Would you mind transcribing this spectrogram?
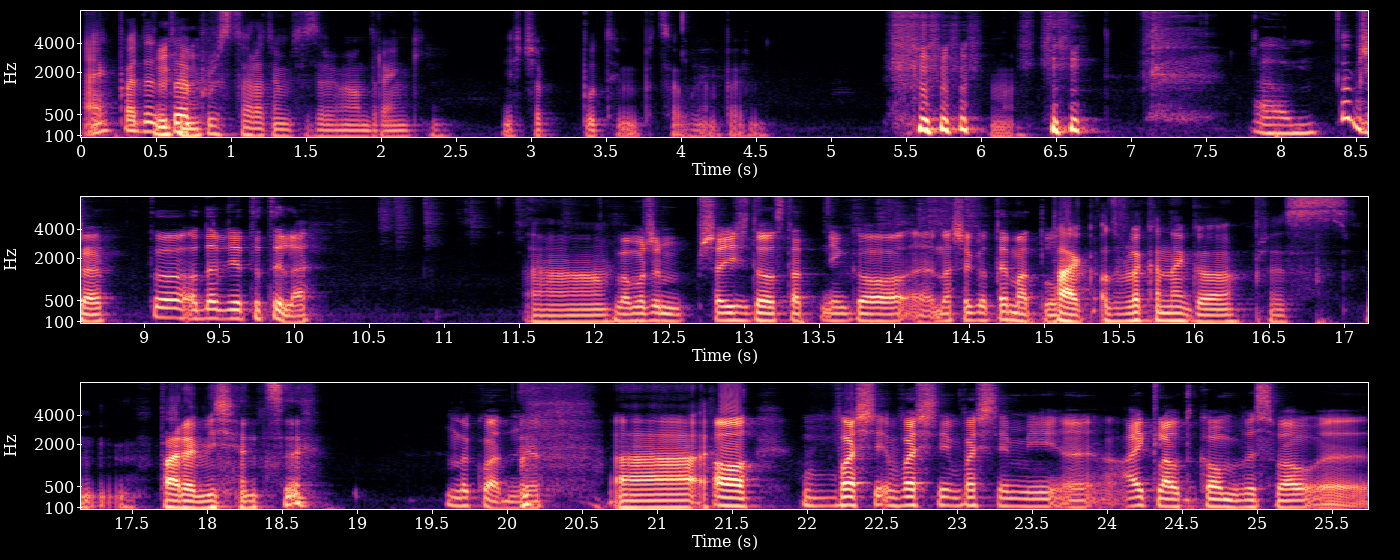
A jak pójdę do Apple Store, to mi to zrobią od ręki. Jeszcze buty mi pocałują pewnie. No. um, dobrze, to ode mnie to tyle. Chyba możemy przejść do ostatniego e, naszego tematu. Tak, odwlekanego przez parę miesięcy. Dokładnie. O, właśnie, właśnie, właśnie mi e, iCloud.com wysłał e,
